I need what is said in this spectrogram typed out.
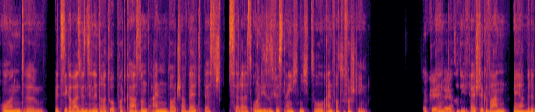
Und ähm, witzigerweise, wir sind ein Literaturpodcast und ein deutscher Weltbestseller ist ohne dieses Wissen eigentlich nicht so einfach zu verstehen. Okay. Denn, ja. Also die Feldstücke waren, ja, ja, bitte?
